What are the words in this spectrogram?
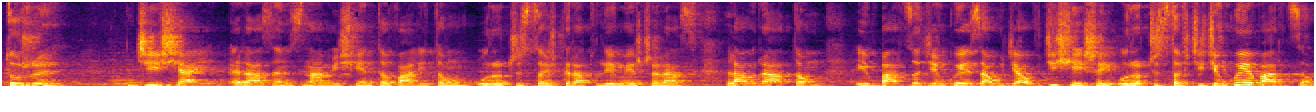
Którzy dzisiaj razem z nami świętowali tą uroczystość. Gratulujemy jeszcze raz laureatom i bardzo dziękuję za udział w dzisiejszej uroczystości. Dziękuję bardzo.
